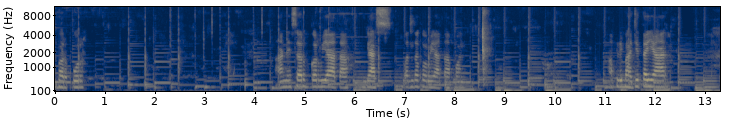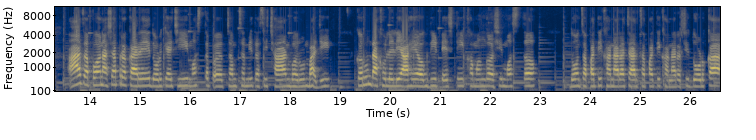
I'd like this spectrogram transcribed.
भरपूर. आणि सर्व करूया आता. गॅस बंद करूया आता आपण. आपली भाजी तयार. आज आपण अशा प्रकारे दोडक्याची मस्त प- चमचमीत अशी छान भरून भाजी करून दाखवलेली आहे. अगदी टेस्टी खमंग अशी मस्त. दोन चपाती खाणारा चार चपाती खाणार अशी दोडका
